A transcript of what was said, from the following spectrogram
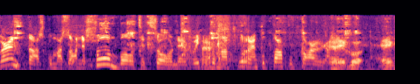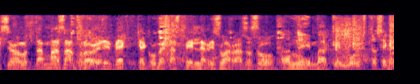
Venttaas, kun mä saan ne sun boltsit suuhun, niin vittu mä puren kuin papukarja. Ei kun, eikö se ollut tää Masan Freudin vekke, kun vetäs pilleri suoraan sun suuhun? No niin, mäkin muistasin, kun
